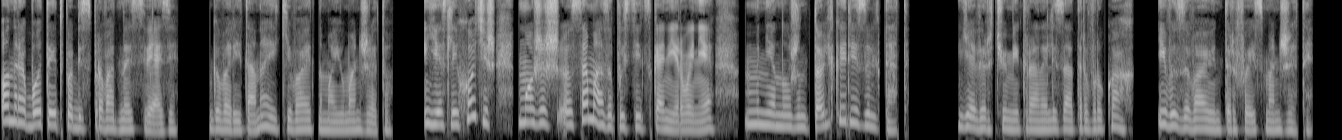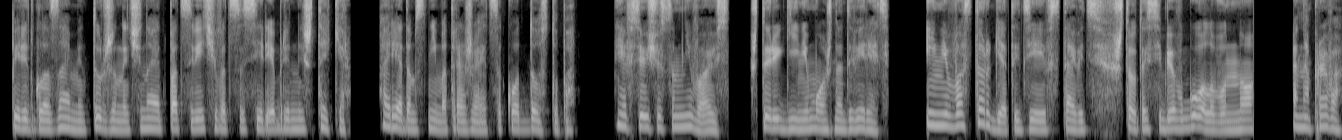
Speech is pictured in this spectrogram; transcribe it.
«Он работает по беспроводной связи», — говорит она и кивает на мою манжету. «Если хочешь, можешь э, сама запустить сканирование. Мне нужен только результат». Я верчу микроанализатор в руках и вызываю интерфейс манжеты. Перед глазами тут же начинает подсвечиваться серебряный штекер, а рядом с ним отражается код доступа. Я все еще сомневаюсь, что Регине можно доверять. И не в восторге от идеи вставить что-то себе в голову, но она права.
